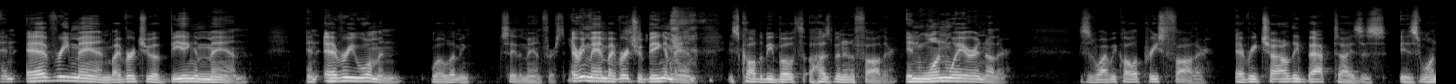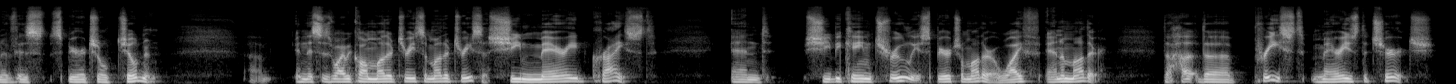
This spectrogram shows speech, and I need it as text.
And every man, by virtue of being a man, and every woman, well, let me say the man first. Every man, by virtue of being a man, is called to be both a husband and a father in one way or another. This is why we call a priest father. Every child he baptizes is one of his spiritual children. Um, and this is why we call Mother Teresa Mother Teresa. She married Christ and she became truly a spiritual mother, a wife and a mother. The, the priest marries the church.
